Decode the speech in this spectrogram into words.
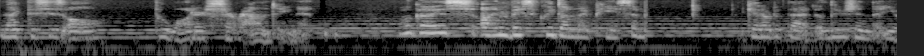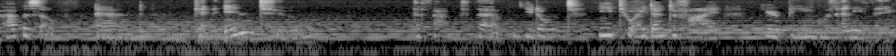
Like this is all the water surrounding it. Well guys, I'm basically done my piece and get out of that illusion that you have a self and get into the fact that you don't need to identify your being with anything.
